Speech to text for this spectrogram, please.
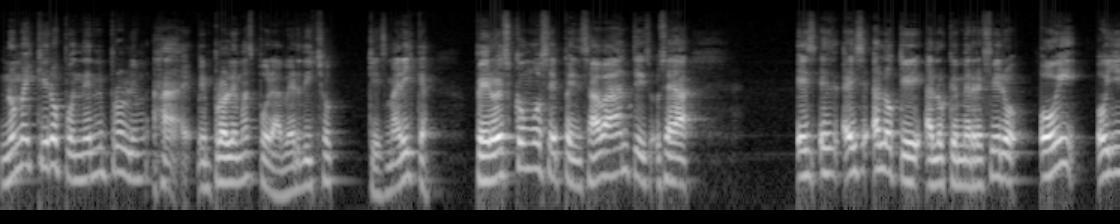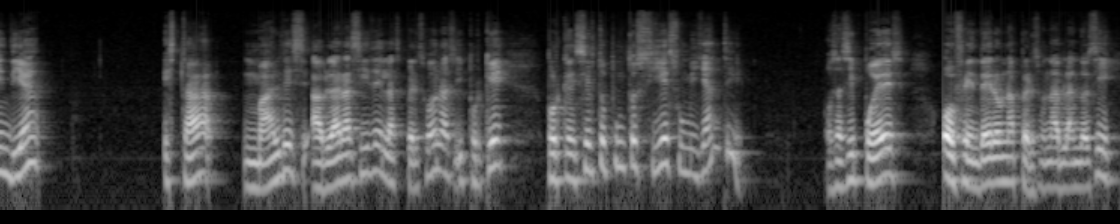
No me quiero poner en, problema, en problemas por haber dicho que es marica, pero es como se pensaba antes, o sea, es, es, a, lo que, a lo que me refiero. Hoy, hoy en día está mal de hablar así de las personas. ¿Y por qué? Porque en cierto punto sí es humillante. O sea, sí puedes ofender a una persona hablando así.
